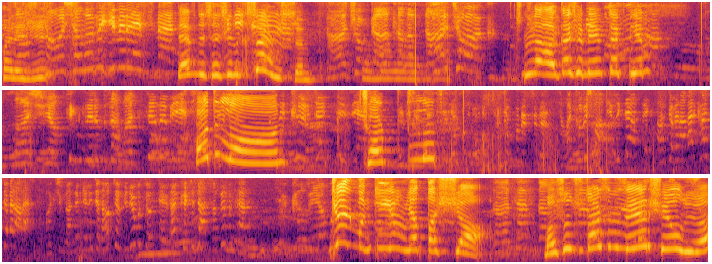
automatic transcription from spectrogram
Kaleci. Defne sesini kısar mısın? Şimdi arkadaşlar benim taktiğim. Hadi lan. Çarptılar. Gel bakayım yat aşağı. Masa tutarsanız eğer şey oluyor.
